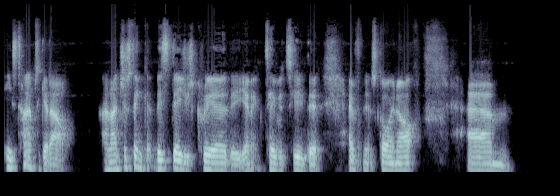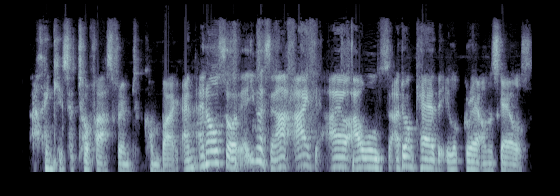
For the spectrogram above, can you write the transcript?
it's time to get out and i just think at this stage of his career the inactivity the everything that's going off um, I think it's a tough ask for him to come back, and and also listen. I, I I will. I don't care that he looked great on the scales.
